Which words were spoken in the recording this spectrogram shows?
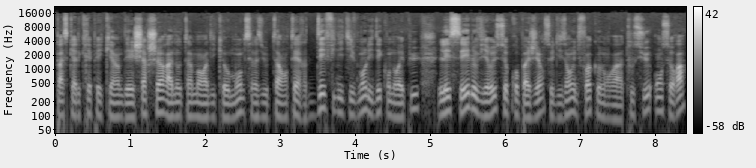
Pascal Crépé, qui est un des chercheurs, a notamment indiqué au Monde, ces résultats enterrent définitivement l'idée qu'on aurait pu laisser le virus se propager en se disant une fois que l'on aura tout su, on sera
